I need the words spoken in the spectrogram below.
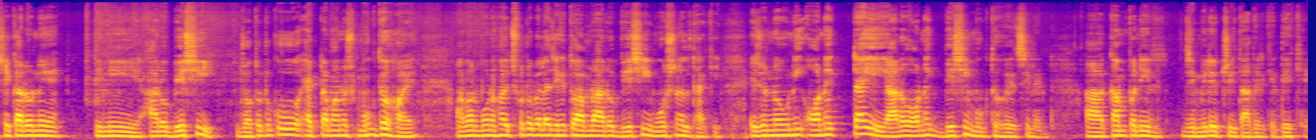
সে কারণে তিনি আরও বেশি, যতটুকু একটা মানুষ মুগ্ধ হয়, আমার মনে হয় ছোটোবেলা যেহেতু আমরা আরও বেশি ইমোশনাল থাকি, এজন্য উনি অনেকটাই আরও অনেক বেশি মুগ্ধ হয়েছিলেন কোম্পানির যে মিলিটারি তাদেরকে দেখে।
